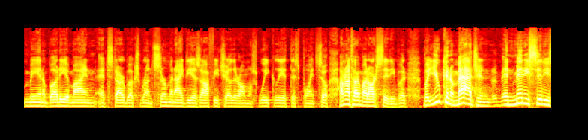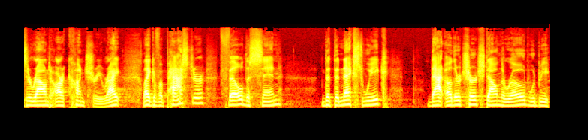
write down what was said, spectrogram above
me and a buddy of mine at Starbucks run sermon ideas off each other almost weekly at this point. So I'm not talking about our city, but but you can imagine in many cities around our country, right? Like if a pastor fell to sin, that the next week that other church down the road would be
